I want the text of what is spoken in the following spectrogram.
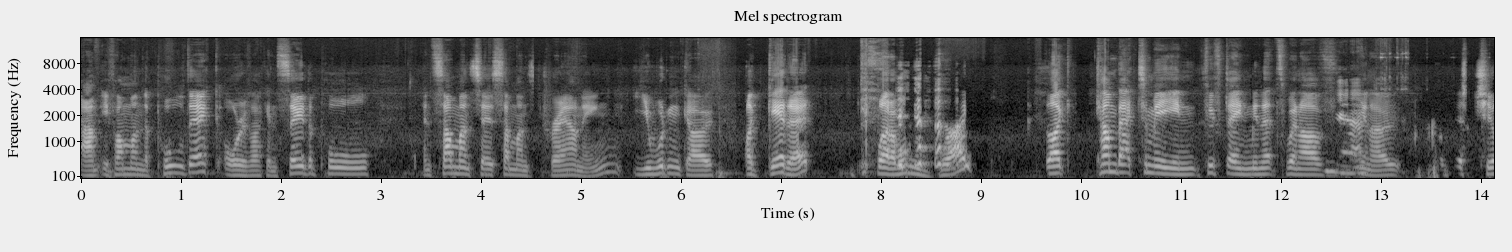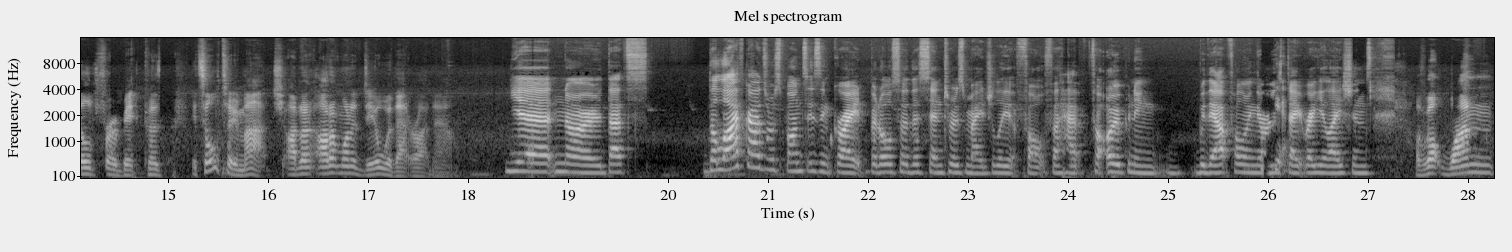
um, if I'm on the pool deck or if I can see the pool and someone says someone's drowning, you wouldn't go, I get it, but I'm on the break. Like, come back to me in 15 minutes when I've, Yeah. you know, just chilled for a bit because it's all too much. I don't, I don't want to deal with that right now. Yeah, no, that's the lifeguard's response isn't great, but also the centre is majorly at fault for ha- for opening without following their own Yeah. state regulations. I've got one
